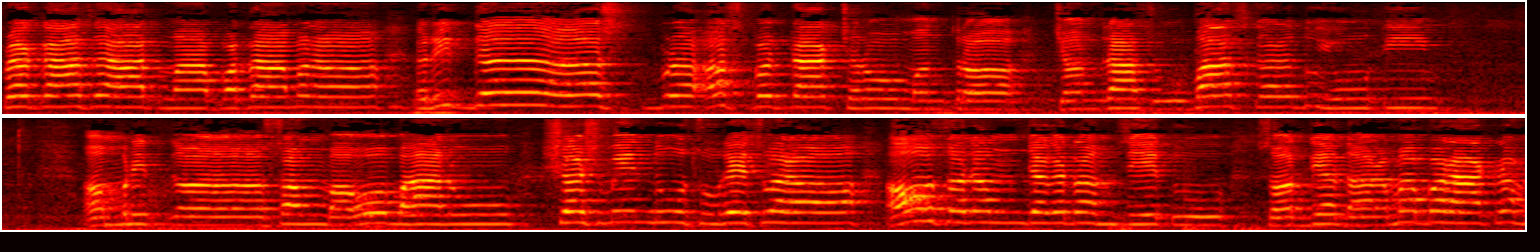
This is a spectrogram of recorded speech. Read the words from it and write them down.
प्रकाश आत्मा पतामन, रिद्ध अस्पष्टाक्षरो मंत्र चन्द्रासु भास्कर दुयुति। अमृत संभव भानु शश्मिन्दु सुरेश्वर औषधं जगतं सेतु। सद्य धर्म पराक्रम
